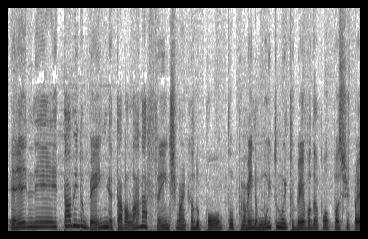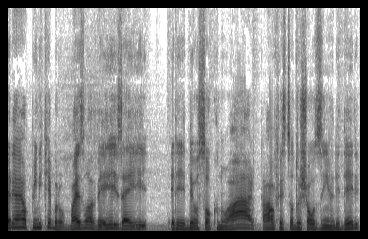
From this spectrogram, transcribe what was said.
Ele tava indo bem, ele tava lá na frente marcando ponto, tava indo muito, muito bem. vou dar ponto positivo pra ele, aí a Alpine quebrou. Mais uma vez, aí ele deu soco no ar tal, fez todo o showzinho ali dele.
